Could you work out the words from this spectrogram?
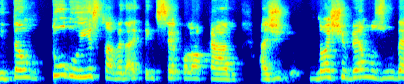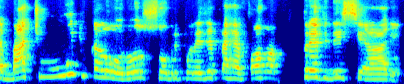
Então, tudo isso, na verdade, tem que ser colocado. Gente, nós tivemos um debate muito caloroso sobre, por exemplo, a reforma previdenciária.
